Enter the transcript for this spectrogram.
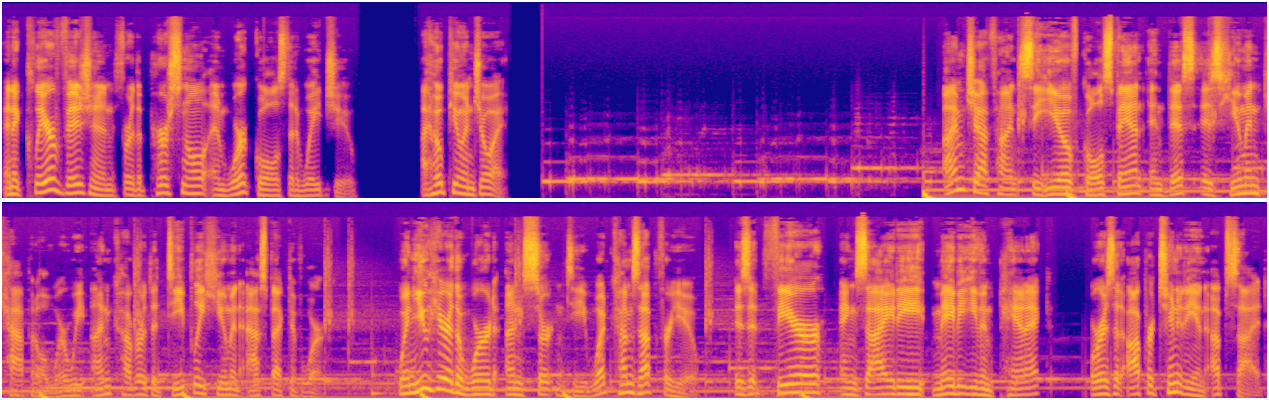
and a clear vision for the personal and work goals that await you. I hope you enjoy. I'm Jeff Hunt, CEO of Goalspan, and this is Human Capital, where we uncover the deeply human aspect of work. When you hear the word uncertainty, what comes up for you? Is it fear, anxiety, maybe even panic? Or is it opportunity and upside?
